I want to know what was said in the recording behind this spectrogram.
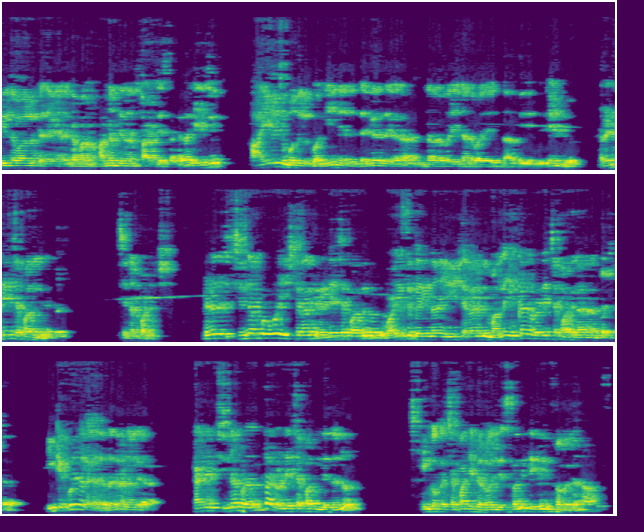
పిల్లవాళ్ళు పెద్దగా మనం అన్నం తినడం స్టార్ట్ చేస్తాం కదా ఏజ్? ఆ ఏజ్ మొదలుకొని నేను దగ్గర దగ్గర నలభై నలభై నలభై ఎనిమిది ఏళ్ళు రెండే చపాతీలు తినేవాడు చిన్నప్పటి నుంచి. చిన్నప్పుడు కూడా ఈ శరానికి రెండే చపాతీలు వయసు పెరిగిన ఈ శరానికి మళ్ళీ ఇంకా రెండే చపాతీలు అని అనుకోవచ్చు కదా ఇంకెక్కువ తినాలి కదా బ్రదర్ అనాలి కదా. కానీ నేను చిన్నప్పుడు అంతా రెండే చపాతీలు తిన్నాను. ఇంకొక చపాతీ రోజు తీసుకొని టిఫిన్ తీసుకోబోతాను ఆఫీస్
